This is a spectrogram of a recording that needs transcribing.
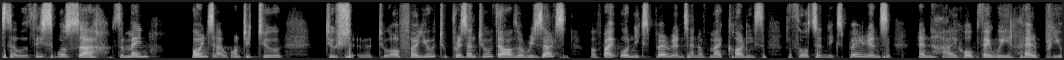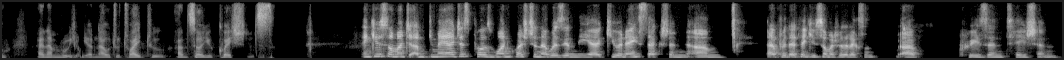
So this was uh, the main points I wanted to to uh, to offer you to present you. There are the results of my own experience and of my colleagues' thoughts and experience, and I hope they will help you And I'm here now to try to answer your questions. Thank you so much. Um, may I just pose one question that was in the uh, Q&A section? Um, uh, for that, thank you so much for that excellent uh, presentation.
